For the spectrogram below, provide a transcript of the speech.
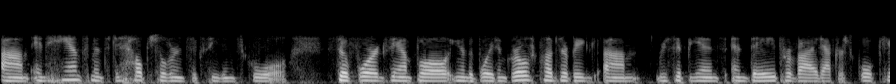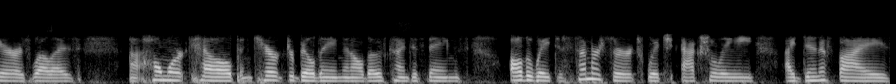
um, enhancements to help children succeed in school. So, for example, you know, the Boys and Girls Clubs are big um, recipients, and they provide after school care as well as uh, homework help and character building and all those kinds of things, all the way to Summer Search, which actually identifies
